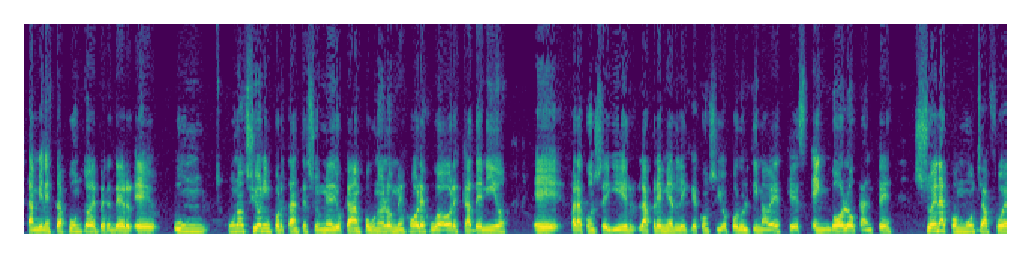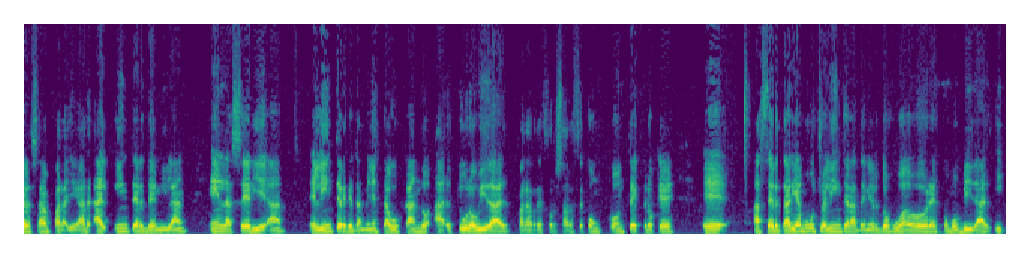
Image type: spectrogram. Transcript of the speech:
también está a punto de perder eh, una opción importante en su medio campo, uno de los mejores jugadores que ha tenido para conseguir la Premier League que consiguió por última vez, que es Engolo Kanté. Suena con mucha fuerza para llegar al Inter de Milán en la Serie A. El Inter que también está buscando a Arturo Vidal para reforzarse con Conte. Creo que acertaría mucho el Inter a tener dos jugadores como Vidal y,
